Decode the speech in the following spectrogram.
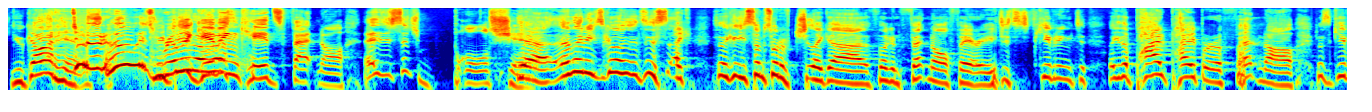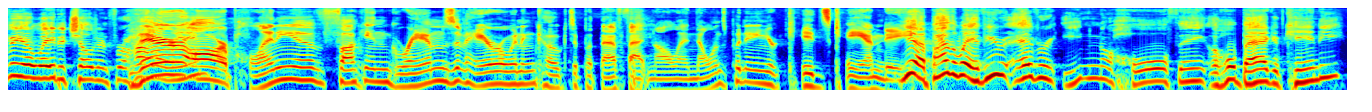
You got him. Dude, who is You really giving arrest- kids fentanyl? That is such bullshit. Yeah, and then he's going. It's just like it's like he's some sort of ch- like uh fucking fentanyl fairy, just giving to like the Pied Piper of fentanyl, just giving it away to children for free There Halloween. are plenty of fucking grams of heroin and coke to put that fentanyl in. No one's putting it in your kids' candy. Yeah. By the way, have you ever eaten a whole thing, a whole bag of candy?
